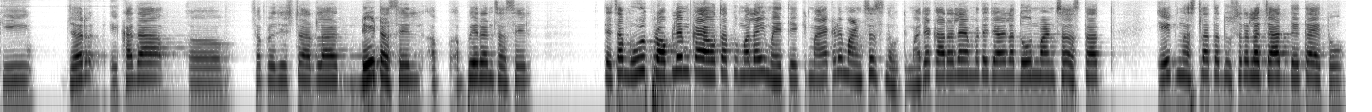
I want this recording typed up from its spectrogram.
की जर एखादा सब रजिस्ट्रारला डेट असेल अप अपिअरन्स असेल त्याचा मूळ प्रॉब्लेम काय होता तुम्हालाही माहिती आहे की माझ्याकडे माणसंच नव्हती. माझ्या कार्यालयामध्ये ज्यावेळेला दोन माणसं असतात एक नसला तर दुसऱ्याला चार्ज देता येतो.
